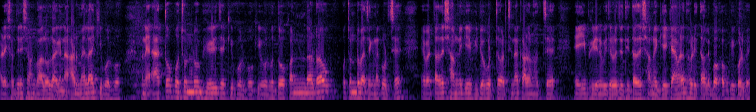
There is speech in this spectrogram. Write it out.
আর এইসব জিনিস আমার ভালো লাগে না। আর মেলায় কি বলব? মানে এত প্রচণ্ড ভিড় যে কি বলব কি বলব? দোকানদাররাও প্রচণ্ড বেচাকেনা করছে। এবার তাদের সামনে গিয়ে ভিডিও করতে পারছি না। কারণ হচ্ছে এই ভিড়ের ভিতরে যদি তাদের সামনে গিয়ে ক্যামেরা ধরি, তাহলে বকাবকি করবে।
